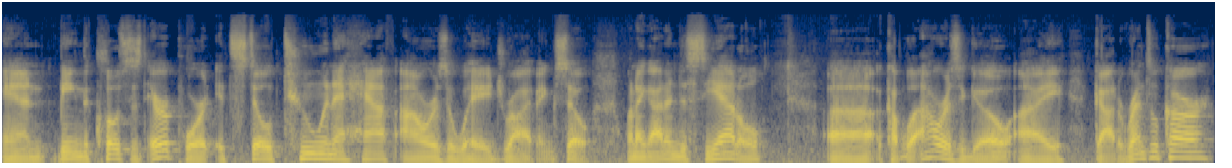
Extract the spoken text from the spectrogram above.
And being the closest airport, it's still two and a half hours away driving. So when I got into Seattle, uh, a couple of hours ago, I got a rental car,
